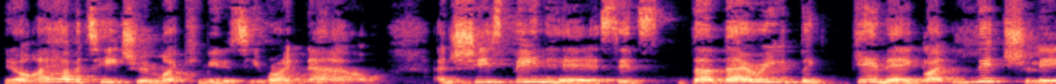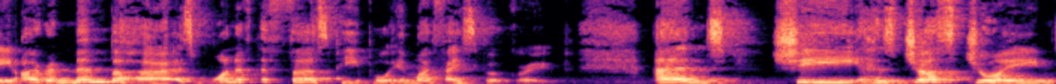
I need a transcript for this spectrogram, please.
You know, I have a teacher in my community right now, and she's been here since the very beginning. Like, literally, I remember her as one of the first people in my Facebook group. And she has just joined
